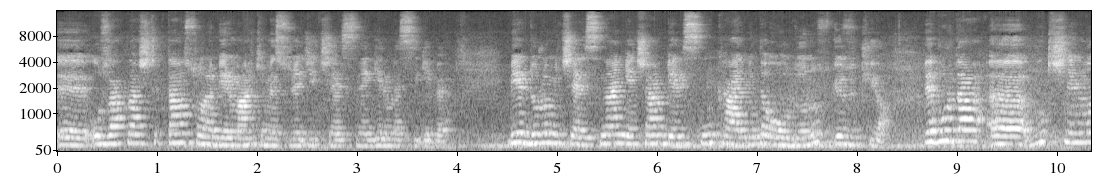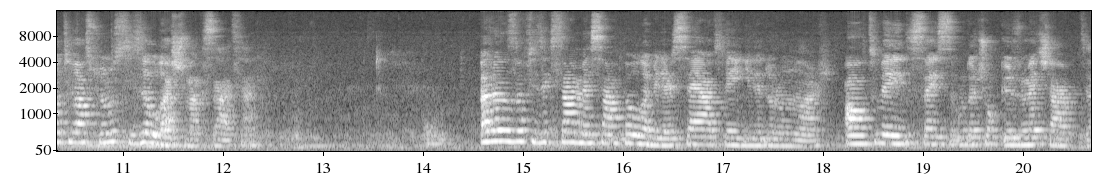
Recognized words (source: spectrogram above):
e, uzaklaştıktan sonra bir mahkeme süreci içerisine girmesi gibi bir durum içerisinden geçen birisinin kalbinde olduğunuz gözüküyor. Ve burada e, bu kişinin motivasyonu size ulaşmak zaten. Aranızda fiziksel mesafe olabilir, seyahatle ilgili durumlar. 6 ve 7 sayısı burada çok gözüme çarptı.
